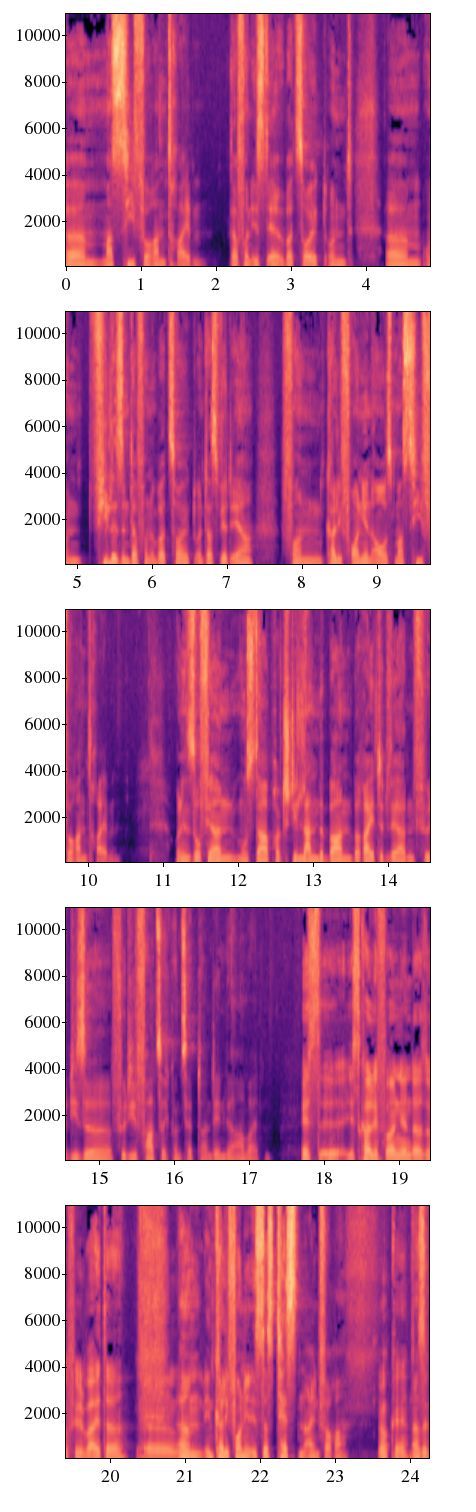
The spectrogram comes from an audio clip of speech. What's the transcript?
ähm, massiv vorantreiben. Davon ist er überzeugt und, ähm, und viele sind davon überzeugt und das wird er von Kalifornien aus massiv vorantreiben. Und insofern muss da praktisch die Landebahn bereitet werden für diese, für die Fahrzeugkonzepte, an denen wir arbeiten. Ist, äh, ist Kalifornien da so viel weiter? Ähm, ähm, in Kalifornien ist das Testen einfacher. Okay. Also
